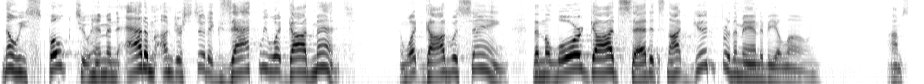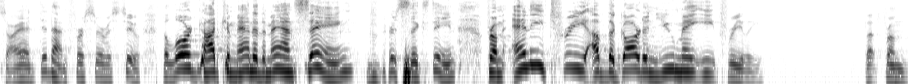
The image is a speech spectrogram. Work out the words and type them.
No, he spoke to him, and Adam understood exactly what God meant and what God was saying. Then the Lord God said, It's not good for the man to be alone. I'm sorry, I did that in first service too. The Lord God commanded the man, saying, verse 16, From any tree of the garden you may eat freely, but from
